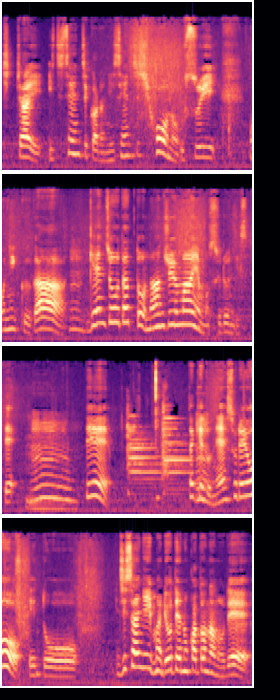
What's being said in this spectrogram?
ちっちゃい1センチから2センチ四方の薄いお肉がうん。現状だと何十万円もするんですって。うん。でだけどね、それを、えー、と実際に、まあ、料亭の方なので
